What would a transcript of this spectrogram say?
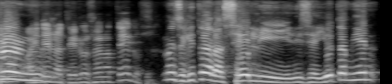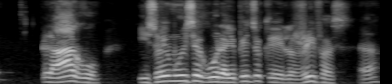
Pero ponen- hay de rateros a rateros. Un mensajito de Araceli, dice, yo también la hago y soy muy segura, yo pienso que las rifas, ¿ah?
